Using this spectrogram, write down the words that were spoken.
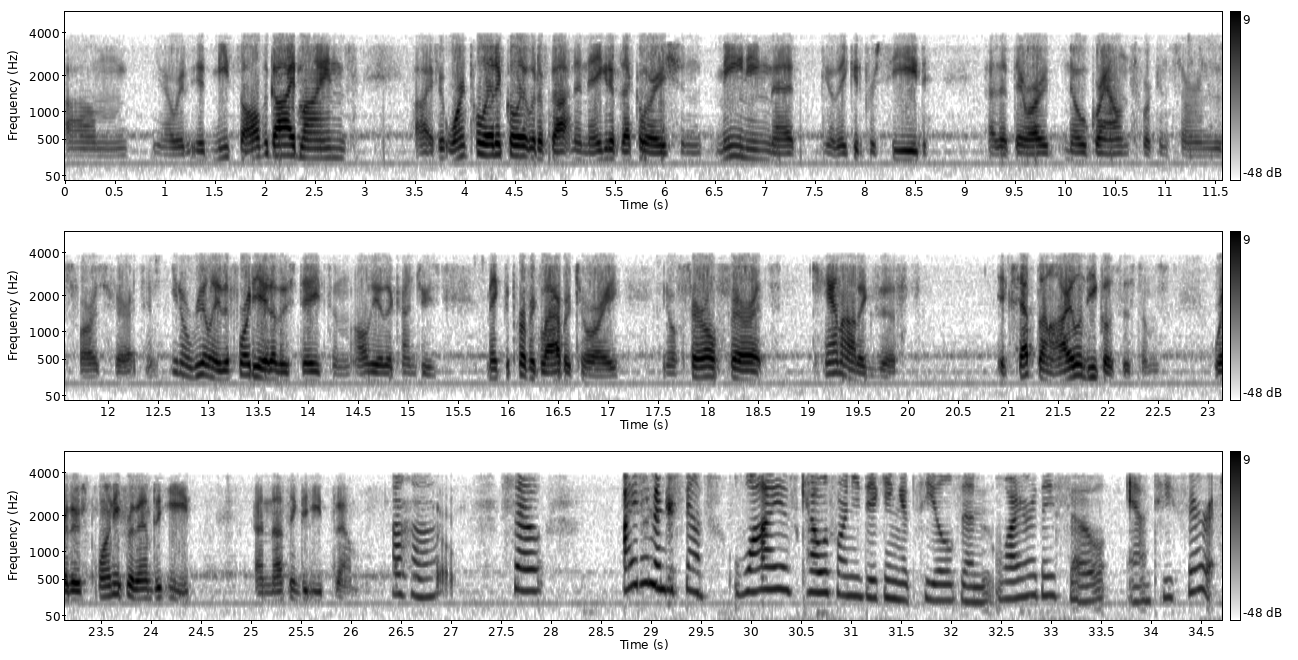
Um, you know, it, it meets all the guidelines. Uh, if it weren't political, it would have gotten a negative declaration, meaning that you know they could proceed uh, that there are no grounds for concerns as far as ferrets. And you know, really, the 48 other states and all the other countries make the perfect laboratory. You know, feral ferrets cannot exist except on island ecosystems where there's plenty for them to eat and nothing to eat them. Uh huh. So, So I don't understand. Why is California digging its heels and why are they so anti ferret?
